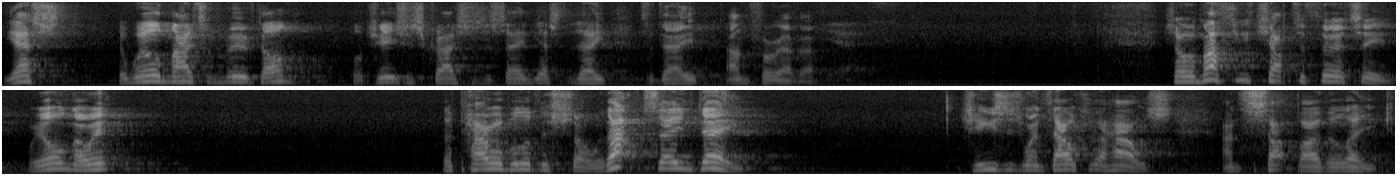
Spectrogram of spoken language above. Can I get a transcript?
Yes, the world might have moved on, but Jesus Christ is the same yesterday, today, and forever. Yes. So, Matthew chapter 13, we all know it. The parable of the sower. That same day, Jesus went out of the house and sat by the lake.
